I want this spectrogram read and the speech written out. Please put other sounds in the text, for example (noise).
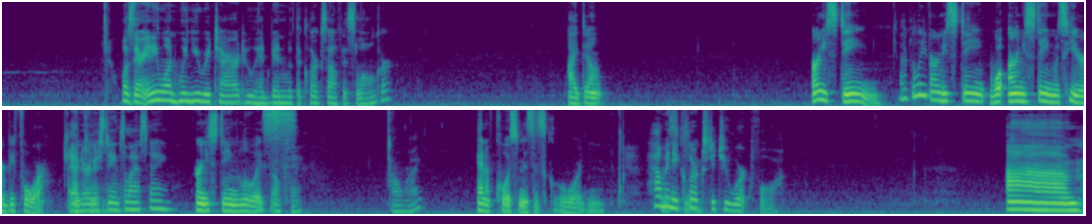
was there anyone when you retired who had been with the clerk's office longer? I don't. Ernestine. I believe Ernestine. Well, Ernestine was here before. And Ernestine's last name? Ernestine Lewis. Okay. All right. And of course, Mrs. Gordon. How many clerks did you work for? Um,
